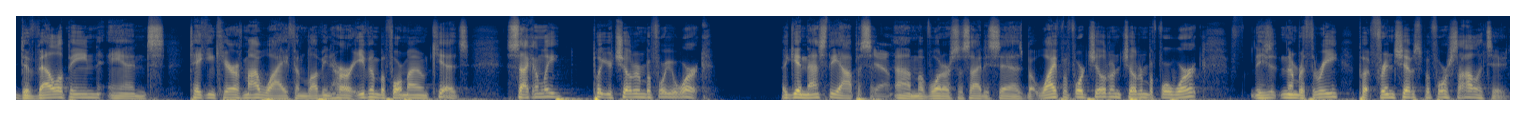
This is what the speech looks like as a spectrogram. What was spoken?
developing and taking care of my wife and loving her even before my own kids. Secondly, put your children before your work. Again, that's the opposite yeah. um, of what our society says. But wife before children, children before work. Number three, put friendships before solitude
